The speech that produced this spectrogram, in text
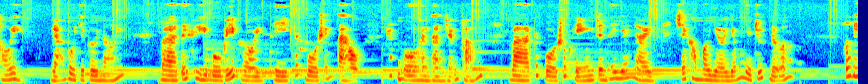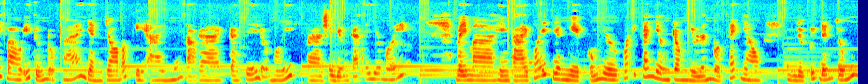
thôi, gã vui cho cười nói. Và tới khi bồ biết rồi thì các bồ sáng tạo, các bồ hình thành sản phẩm và các bộ xuất hiện trên thế giới này sẽ không bao giờ giống như trước nữa có biết bao ý tưởng đột phá dành cho bất kỳ ai muốn tạo ra cả chế đổi mới và xây dựng cả thế giới mới. Vậy mà hiện tại quá ít doanh nghiệp cũng như quá ít cá nhân trong nhiều lĩnh vực khác nhau được biết đến chúng.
